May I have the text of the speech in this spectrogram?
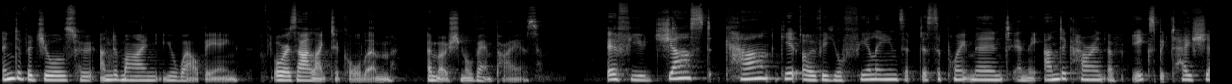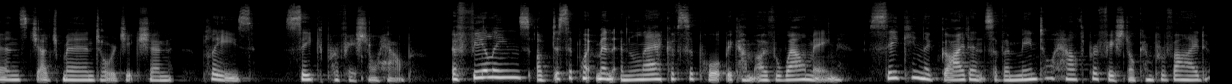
individuals who undermine your well being, or as I like to call them, emotional vampires. If you just can't get over your feelings of disappointment and the undercurrent of expectations, judgment, or rejection, please seek professional help. If feelings of disappointment and lack of support become overwhelming, seeking the guidance of a mental health professional can provide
